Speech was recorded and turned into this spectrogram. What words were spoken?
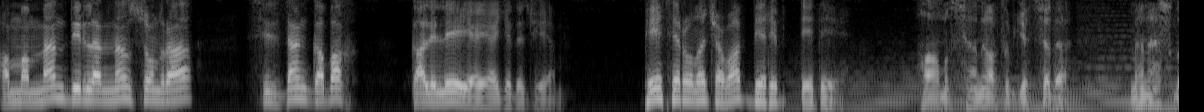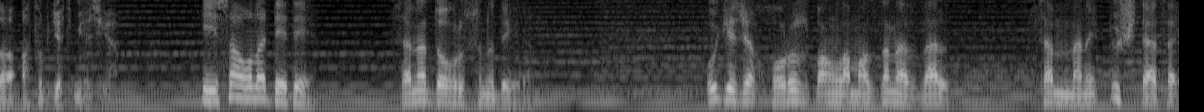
amma mən diriləndən sonra sizdən qabaq Qalileyaya gedəcəyəm. Peter ona cavab verib dedi, Hamı səni atıb getsə də, mən əsla atıb getməyəcəyəm. İsa ona dedi, Sənə doğrusunu deyirəm. Bu gecə xoruz banlamazdan əvvəl sən məni üç dəfə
